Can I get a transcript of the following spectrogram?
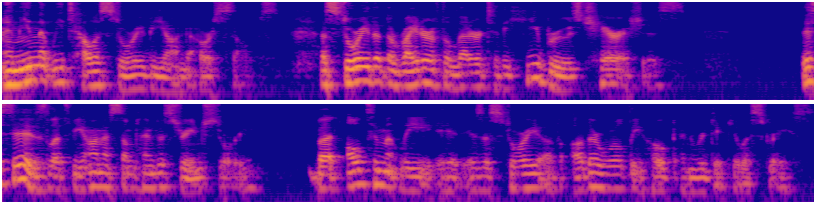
I mean that we tell a story beyond ourselves a story that the writer of the letter to the Hebrews cherishes. This is, let's be honest, sometimes a strange story, but ultimately it is a story of otherworldly hope and ridiculous grace.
